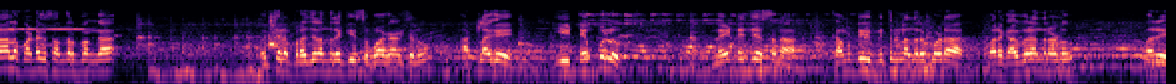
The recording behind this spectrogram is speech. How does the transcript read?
బోనాల పండుగ సందర్భంగా వచ్చిన ప్రజలందరికీ శుభాకాంక్షలు. అట్లాగే ఈ టెంపుల్ మెయింటైన్ చేస్తున్న కమిటీ మిత్రులందరూ కూడా వారికి అభినందనలు. మరి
